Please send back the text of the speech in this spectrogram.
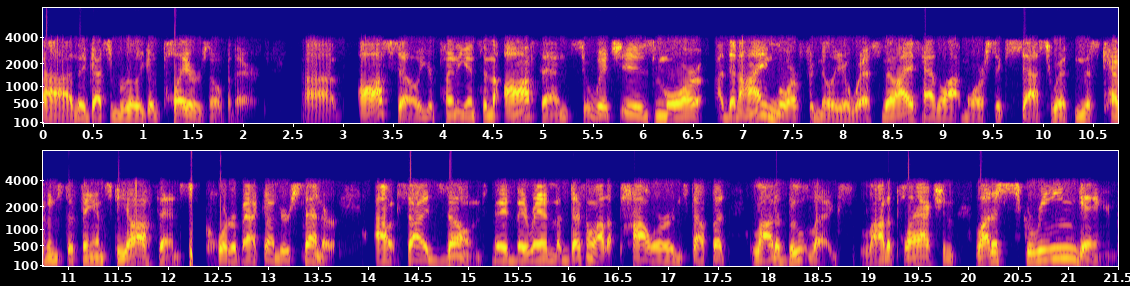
uh, they've got some really good players over there. Uh, also, you're playing against an offense which is more that I'm more familiar with, that I've had a lot more success with in this Kevin Stefanski offense. Quarterback under center, outside zones. They they ran definitely a lot of power and stuff, but a lot of bootlegs, a lot of play action, a lot of screen game,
